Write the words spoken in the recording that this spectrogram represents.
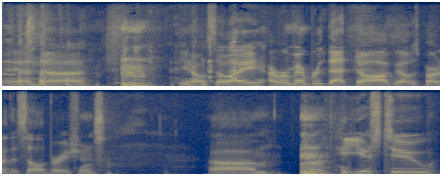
and uh, you know, so I, I remembered that dog. That was part of the celebration. Um, he used to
